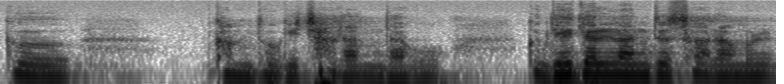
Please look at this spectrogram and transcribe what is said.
그 감독이 잘한다고 그 네덜란드 사람을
